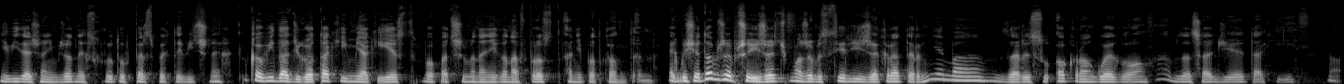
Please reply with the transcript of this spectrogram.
Nie widać na nim żadnych skrótów perspektywicznych, tylko widać go takim, jaki jest, bo patrzymy na niego na wprost, a nie pod kątem. Jakby się dobrze przyjrzeć, możemy stwierdzić, że krater nie ma zarysu okrągłego, a w zasadzie taki no,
